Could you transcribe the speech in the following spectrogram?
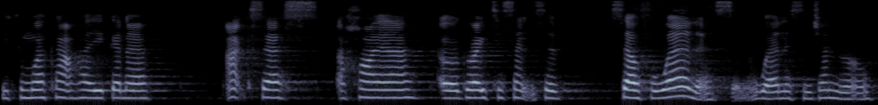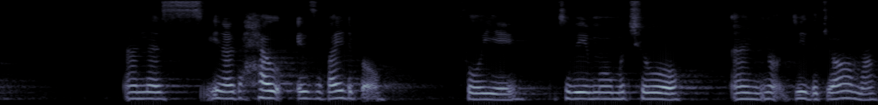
You can work out how you're going to access a higher or a greater sense of self awareness and awareness in general. And there's, you know, the help is available for you to be more mature and not do the drama.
